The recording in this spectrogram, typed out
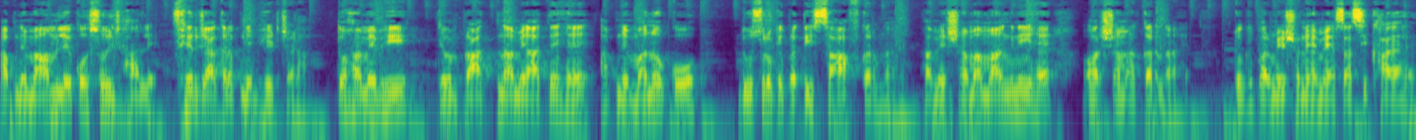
अपने मामले को सुलझा ले, फिर जाकर अपनी भेंट चढ़ा। तो हमें भी, जब हम प्रार्थना में आते हैं, अपने मनों को दूसरों के प्रति साफ़ करना है। हमें क्षमा मांगनी है और क्षमा करना है। क्योंकि तो परमेश्वर ने हमें ऐसा सिखाया है,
